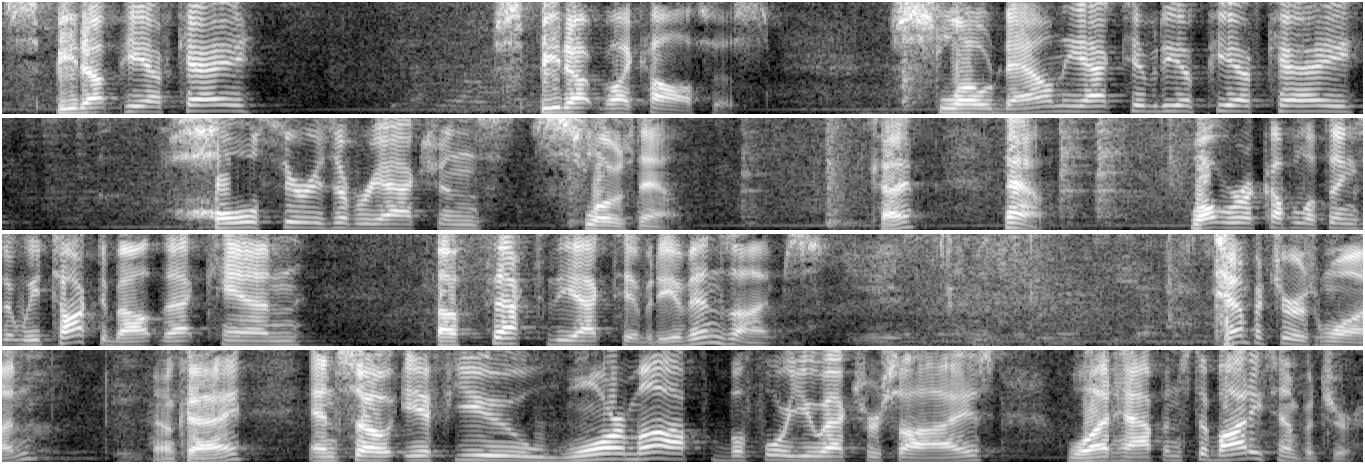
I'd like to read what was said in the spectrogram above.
Speed up PFK, speed up glycolysis. Slow down the activity of PFK, whole series of reactions slows down. Okay? Now, what were a couple of things that we talked about that can affect the activity of enzymes? Temperature is one. Okay? And so if you warm up before you exercise, what happens to body temperature?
